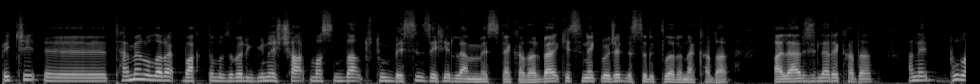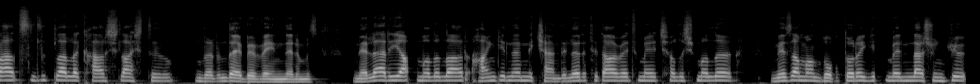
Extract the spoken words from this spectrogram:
Peki eee, temel olarak baktığımızda böyle güneş çarpmasından tutun besin zehirlenmesine kadar, belki sinek böcek ısırıklarına kadar, alerjilere kadar hani bu rahatsızlıklarla karşılaştıklarında ebeveynlerimiz neler yapmalılar? Hangilerini kendileri tedavi etmeye çalışmalı? Ne zaman doktora gitmeliler? Çünkü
